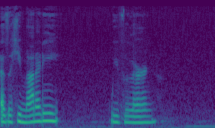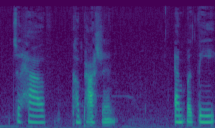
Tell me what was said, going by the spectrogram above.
As a humanity, we've learned to have compassion, empathy,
